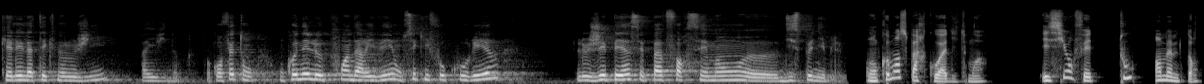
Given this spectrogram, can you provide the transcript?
Quelle est la technologie? Pas évident. Donc en fait, on, on connaît le point d'arrivée, on sait qu'il faut courir. Le GPS n'est pas forcément euh, disponible. On commence par quoi, dites-moi? Et si on fait tout en même temps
